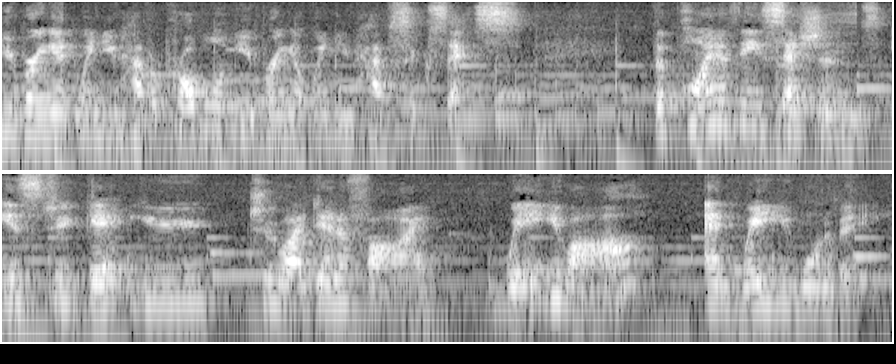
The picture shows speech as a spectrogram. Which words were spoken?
You bring it when you have a problem, you bring it when you have success. The point of these sessions is to get you to identify where you are and where you want to be.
